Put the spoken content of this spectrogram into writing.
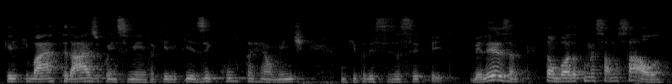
aquele que vai atrás do conhecimento, aquele que executa realmente o que precisa ser feito. Beleza? Então bora começar nossa aula.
